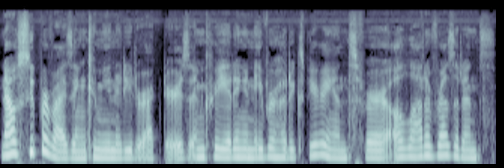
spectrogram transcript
now supervising community directors and creating a neighborhood experience for a lot of residents.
